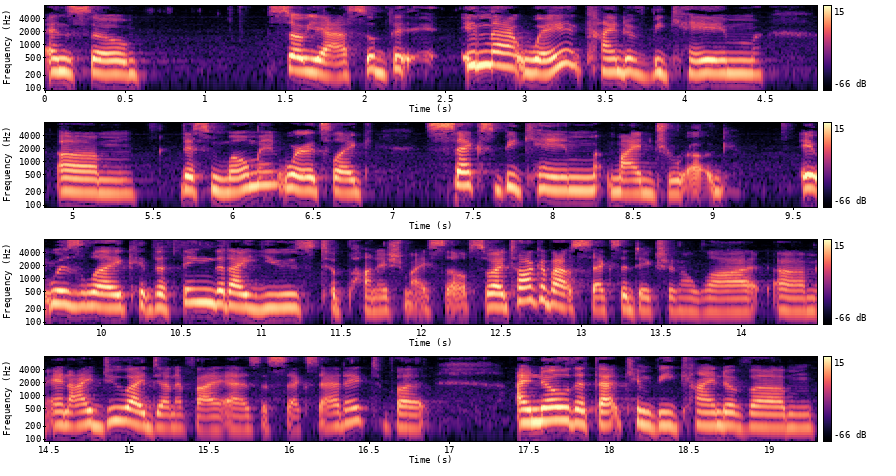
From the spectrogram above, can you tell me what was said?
And so so yeah so the, in that way it kind of became um, this moment where it's like sex became my drug. It was like the thing that i used to punish myself. So i talk about sex addiction a lot um, and i do identify as a sex addict but i know that that can be kind of um,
